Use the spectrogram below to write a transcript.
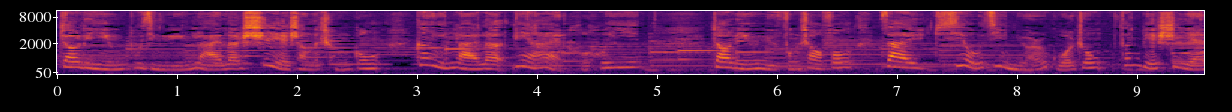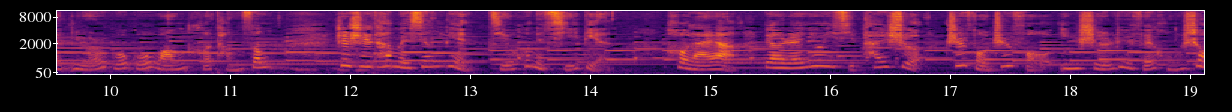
赵丽颖不仅迎来了事业上的成功，更迎来了恋爱和婚姻。赵丽颖与冯绍峰在《西游记女儿国》中分别饰演女儿国国王和唐僧，这是他们相恋结婚的起点。后来啊，两人又一起拍摄《知否知否，应是绿肥红瘦》。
